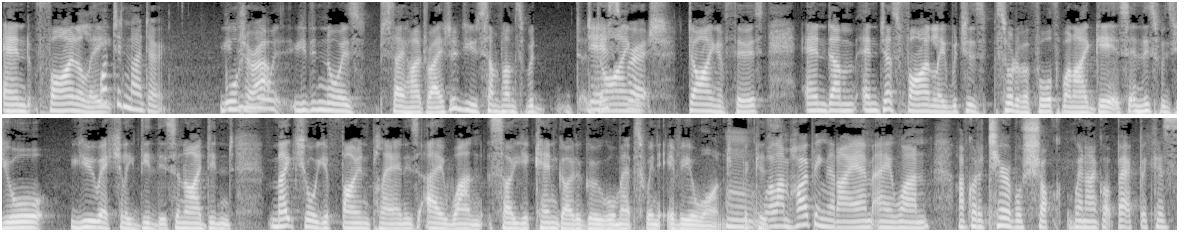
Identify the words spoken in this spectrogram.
And finally, What didn't I do? Water up. always- you didn't always stay hydrated. You sometimes were d- dying, dying of thirst. And um, and just finally, which is sort of a fourth one, I guess. And this was your. You actually did this, and I didn't. Make sure your phone plan is A one, so you can go to Google Maps whenever you want. because Well, I'm hoping that I am A1. I've got a terrible shock when I got back because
